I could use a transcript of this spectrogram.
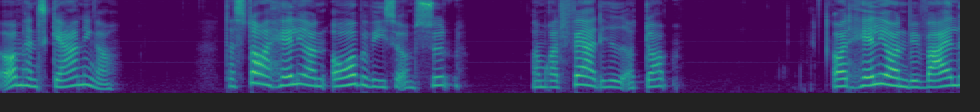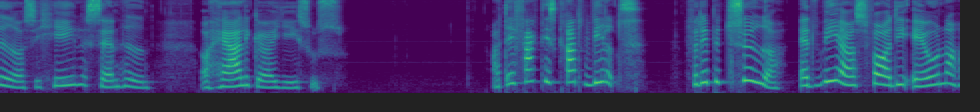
og om hans gerninger. Der står, at Helligånden overbeviser om synd, om retfærdighed og dom, og at Helligånden vil vejlede os i hele sandheden og herliggøre Jesus. Og det er faktisk ret vildt, for det betyder, at vi også får de evner,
